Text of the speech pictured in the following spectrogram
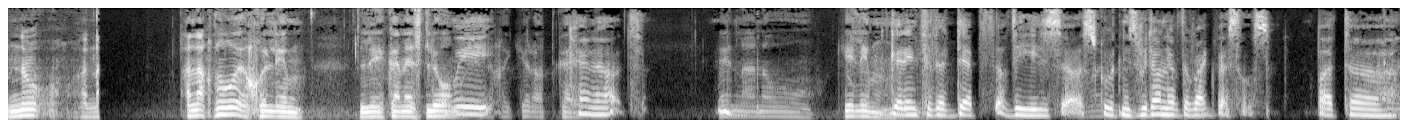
No, we cannot get into the depth of these uh, scrutinies. We don't have the right vessels. But uh,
